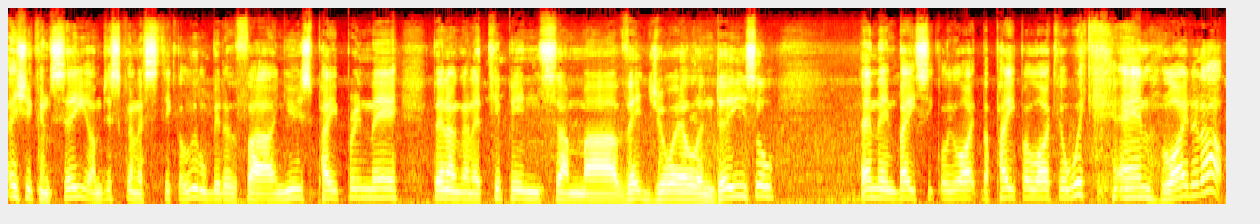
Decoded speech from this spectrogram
As you can see I'm just going to stick a little bit of uh, newspaper in there then I'm going to tip in some uh, veg oil and diesel and then basically light the paper like a wick and light it up.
